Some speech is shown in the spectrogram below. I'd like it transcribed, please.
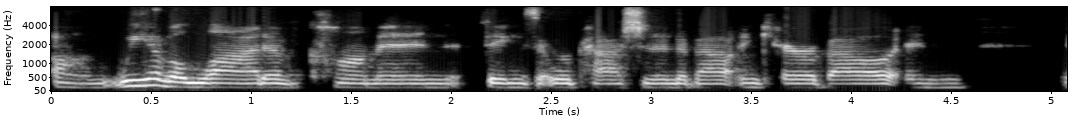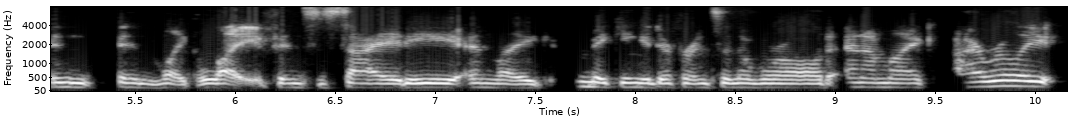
um, we have a lot of common things that we're passionate about and care about, and in in like life in society and like making a difference in the world. And I'm like, I really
